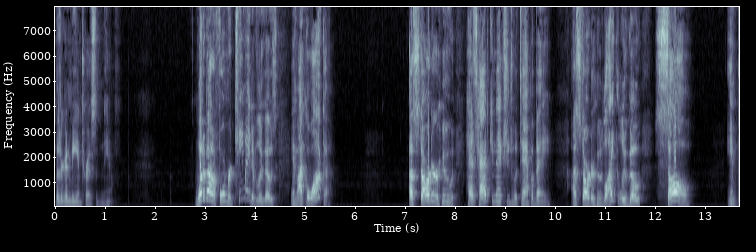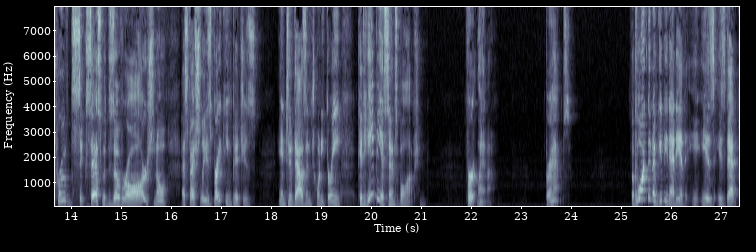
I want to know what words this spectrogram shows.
that are going to be interested in him. What about a former teammate of Lugo's in Michael Wacha? A starter who has had connections with Tampa Bay, a starter who, like Lugo, saw improved success with his overall arsenal, especially his breaking pitches in 2023. Could he be a sensible option for Atlanta? Perhaps. The point that I'm getting at is, is that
